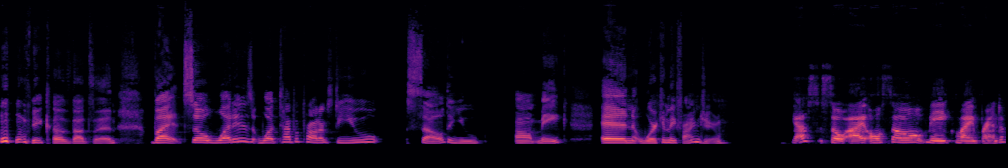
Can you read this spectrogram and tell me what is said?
because that's it. But so what is what type of products do you sell? Do you um, make and where can they find you? Yes, so I also make my brand of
